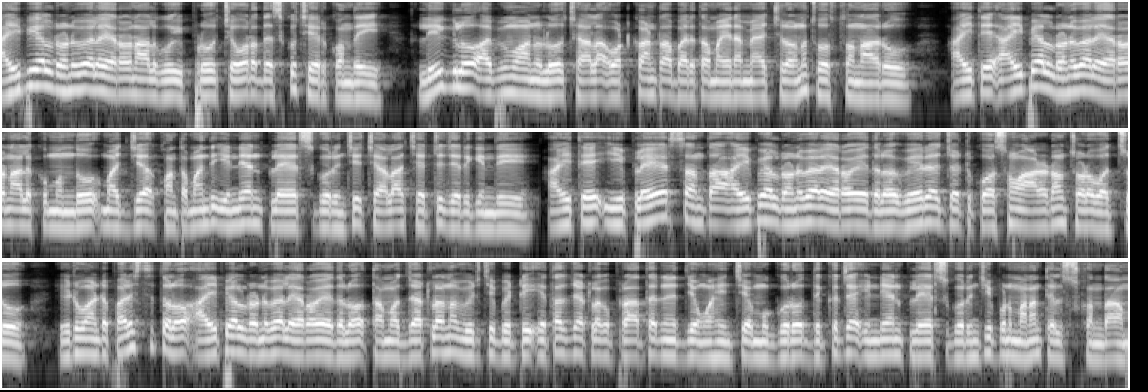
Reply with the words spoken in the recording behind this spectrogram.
ఐపీఎల్ రెండు వేల ఇరవై నాలుగు ఇప్పుడు చివరి దశకు చేరుకుంది. లీగ్లో అభిమానులు చాలా ఉత్కంఠభరితమైన మ్యాచ్లను చూస్తున్నారు. అయితే ఐపీఎల్ రెండు వేల ఇరవై నాలుగు ముందు మధ్య కొంతమంది ఇండియన్ ప్లేయర్స్ గురించి చాలా చర్చ జరిగింది. అయితే ఈ ప్లేయర్స్ అంతా ఐపీఎల్ రెండు వేల ఇరవై ఐదులో వేరే జట్టు కోసం ఆడడం చూడవచ్చు. ఇటువంటి పరిస్థితిలో ఐపీఎల్ రెండు వేల ఇరవై ఐదులో తమ జట్లను విడిచిపెట్టి ఇతర జట్లకు ప్రాతినిధ్యం వహించే ముగ్గురు దిగ్గజ ఇండియన్ ప్లేయర్స్ గురించి ఇప్పుడు మనం తెలుసుకుందాం.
